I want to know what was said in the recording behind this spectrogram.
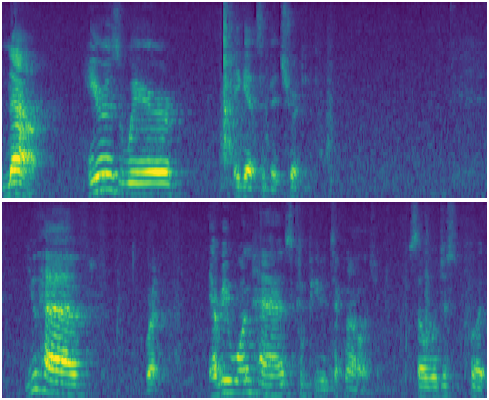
Now, here is where it gets a bit tricky. You have what everyone has computer technology. So we'll just put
